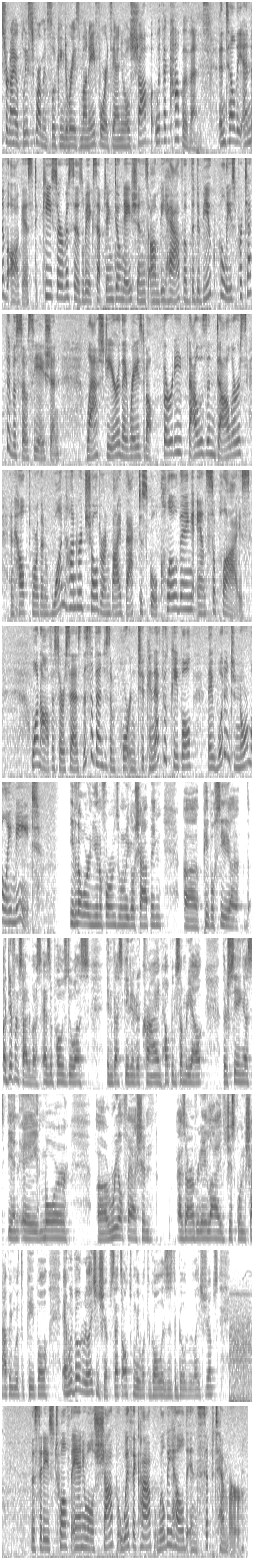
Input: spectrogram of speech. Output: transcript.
Eastern Iowa Police Department's looking to raise money for its annual Shop with a Cop event. Until the end of August, Key Services will be accepting donations on behalf of the Dubuque Police Protective Association. Last year, they raised about $30,000 and helped more than 100 children buy back-to-school clothing and supplies. One officer says this event is important to connect with people they wouldn't normally meet even though we're in uniforms when we go shopping, uh, people see a, a, different side of us as opposed to us investigating a crime, helping somebody out. They're seeing us in a more uh, real fashion as our everyday lives, just going shopping with the people. And we build relationships. That's ultimately what the goal is, is to build relationships. The city's 12th annual Shop with a Cop will be held in September.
